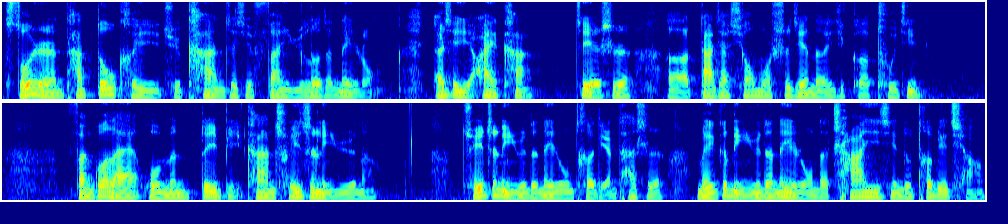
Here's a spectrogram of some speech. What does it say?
所有人他都可以去看这些泛娱乐的内容，而且也爱看，这也是呃大家消磨时间的一个途径。反过来，我们对比看垂直领域呢，垂直领域的内容特点，它是每个领域的内容的差异性都特别强，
